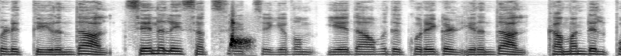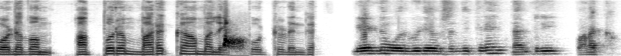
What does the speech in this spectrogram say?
பிடித்து இருந்தால் சேனலை சப்ஸ்கிரைப் செய்யவும் ஏதாவது குறைகள் இருந்தால் கமெண்டில் போடவும். அப்புறம் மறக்காமலை போட்டுடுங்க. மீண்டும் ஒரு வீடியோவை சந்திக்கிறேன். நன்றி. வணக்கம்.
